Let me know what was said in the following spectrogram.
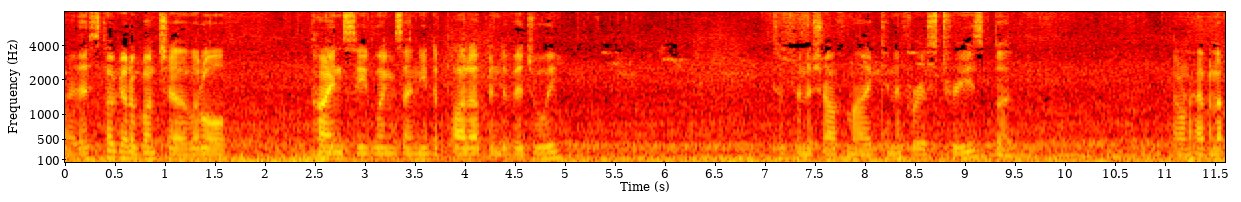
Alright, I still got a bunch of little pine seedlings I need to pot up individually to finish off my coniferous trees, but I don't have enough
